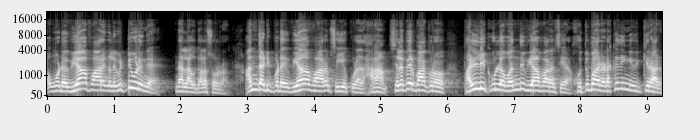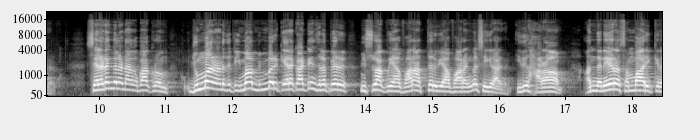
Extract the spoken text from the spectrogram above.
அவங்களோட வியாபாரங்களை விட்டு விடுங்க அல்லாஹ் தாலா சொல்கிறான் அந்த அடிப்படை வியாபாரம் செய்யக்கூடாது ஹராம். சில பேர் பார்க்குறோம் பள்ளிக்குள்ளே வந்து வியாபாரம் செய்கிறாங்க ஹொத்துபா நடக்குது இங்கே விற்கிறார்கள் சில இடங்களில் நாங்கள் பார்க்குறோம் ஜும்மா நடந்துட்டு இமாம் மிம்பருக்கு ஏற காட்டியும் சில பேர் மிஸ்வாக் வியாபாரம் அத்தர் வியாபாரங்கள் செய்கிறார்கள். இது ஹராம். அந்த நேரம் சம்பாதிக்கிற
